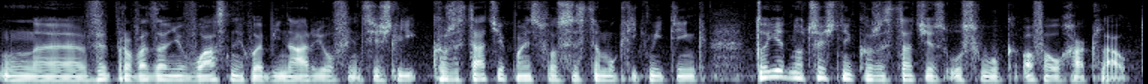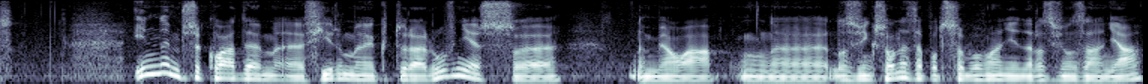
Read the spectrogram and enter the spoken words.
mm, e, w wyprowadzaniu własnych webinariów, więc jeśli korzystacie Państwo z systemu Click Meeting, to jednocześnie korzystacie z usług OVH Cloud. Innym przykładem e, firmy, która również miała mm, e, no, zwiększone zapotrzebowanie na rozwiązania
